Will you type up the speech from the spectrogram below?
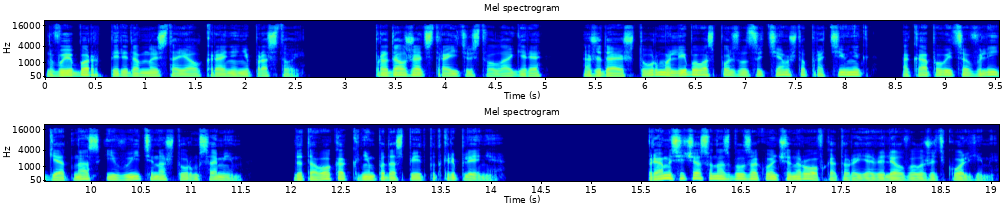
выбор передо мной стоял крайне непростой. Продолжать строительство лагеря, ожидая штурма, либо воспользоваться тем, что противник окапывается в лиге от нас и выйти на штурм самим, до того, как к ним подоспеет подкрепление. Прямо сейчас у нас был закончен ров, который я велел выложить кольями.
